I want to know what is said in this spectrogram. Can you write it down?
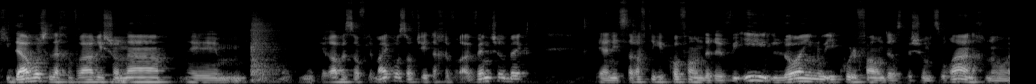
Kidaro, שזו החברה הראשונה, נמכרה אה, בסוף למייקרוסופט, שהייתה חברה venture-backed, אה, אני הצטרפתי כ-co-founder רביעי, לא היינו equal founders בשום צורה, אנחנו,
